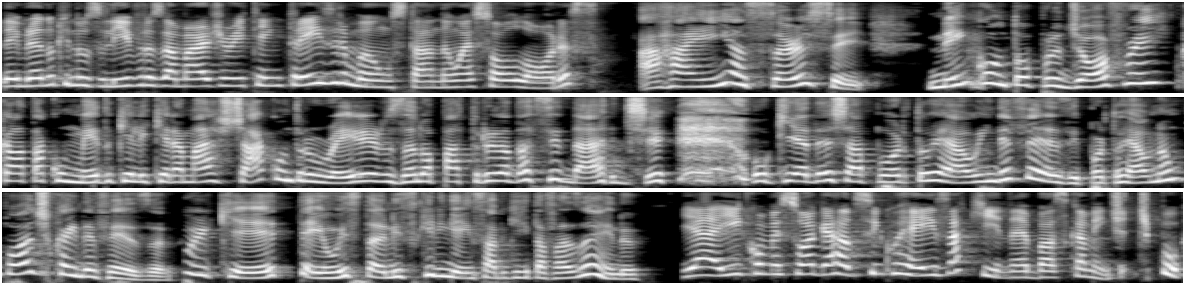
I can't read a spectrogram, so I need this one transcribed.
Lembrando que nos livros a Marjorie tem três irmãos, tá? Não é só o Loras. A rainha Cersei nem contou pro Joffrey que ela tá com medo que ele queira marchar contra o Rhaegar usando a patrulha da cidade, o que ia deixar Porto Real indefesa. E Porto Real não pode ficar indefesa, porque tem um Stannis que ninguém sabe o que, que tá fazendo. E aí começou a Guerra dos Cinco Reis aqui, né, basicamente. Tipo,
